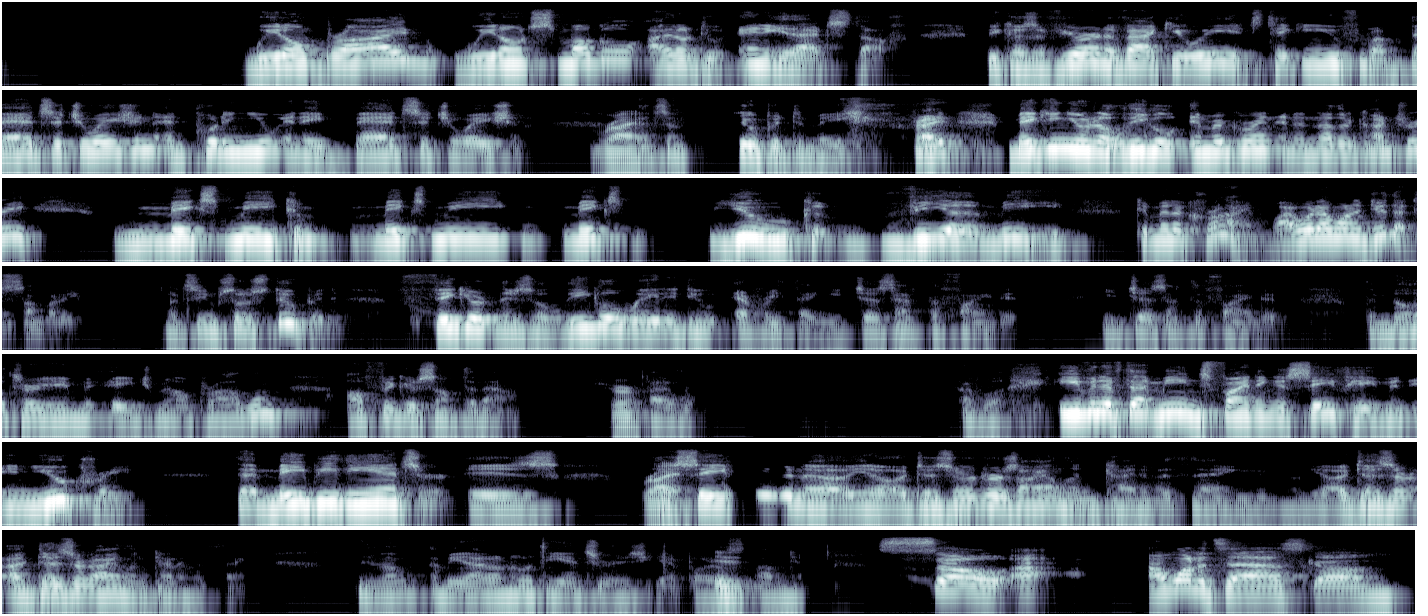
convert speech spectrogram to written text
We don't bribe, we don't smuggle, I don't do any of that stuff. Because if you're an evacuee, it's taking you from a bad situation and putting you in a bad situation. Right. That's stupid to me, right? Making you an illegal immigrant in another country makes me makes me makes you via me commit a crime. Why would I want to do that to somebody? That seems so stupid. Figure there's a legal way to do everything. You just have to find it. You just have to find it the military age male problem, I'll figure something out. Sure. I will. I will. Even if that means finding a safe haven in Ukraine, that may be the answer is right. a safe haven, a, you know, a deserter's island kind of a thing, you know, a desert, a desert island kind of a thing. You know, I mean, I don't know what the answer is yet, but is, I'm, so I, I wanted to ask, um,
